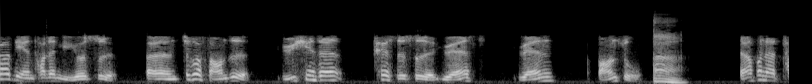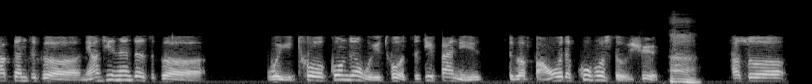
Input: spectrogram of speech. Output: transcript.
二点，他的理由是，嗯，这个房子于先生确实是原原房主，嗯，然后呢，他跟这个梁先生的这个委托公证委托直接办理这个房屋的过户手续，嗯，他说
